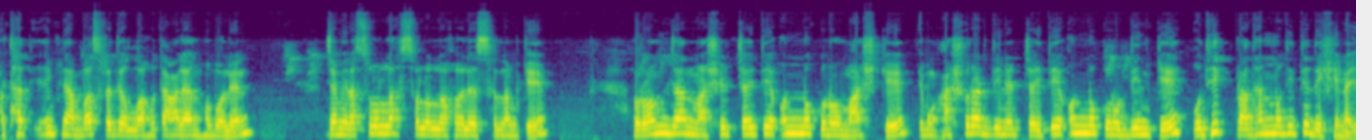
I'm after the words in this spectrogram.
অর্থাৎ ইবনে আব্বাস রাজি আল্লাহ তালাহ বলেন যে আমি রাসুল্লাহ সাল্লাহ আলাইসাল্লামকে রমজান মাসের চাইতে অন্য কোনো মাসকে এবং আশুরার দিনের চাইতে অন্য কোনো দিনকে অধিক প্রাধান্য দিতে দেখি নাই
